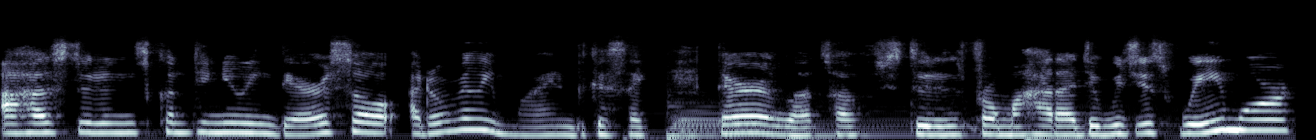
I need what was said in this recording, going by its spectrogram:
AHA students continuing there so i don't really mind because like there are lots of students from maharaja which is way more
